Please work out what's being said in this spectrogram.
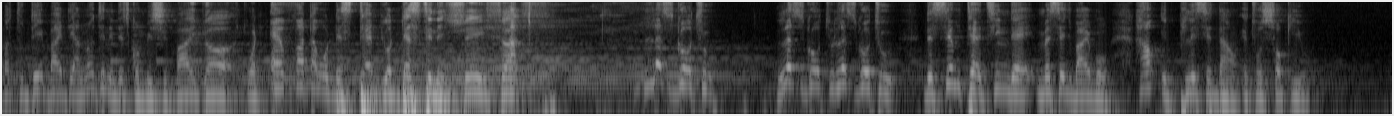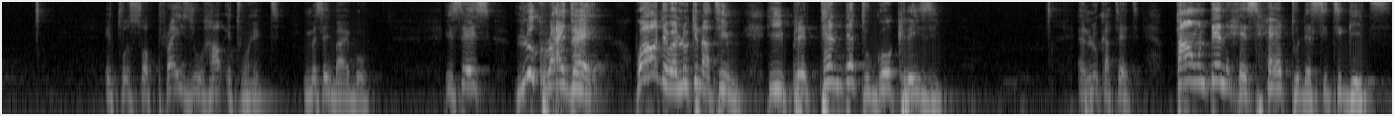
But today, by the anointing in this commission, my God, whatever that will disturb your destiny, Jesus. Uh, let's go to, let's go to, let's go to the same 13 day message Bible. How it places it down, it will shock you. It will surprise you how it went. Message Bible. It says, Look right there. While they were looking at him, he pretended to go crazy. And look at it, pounding his head to the city gates.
